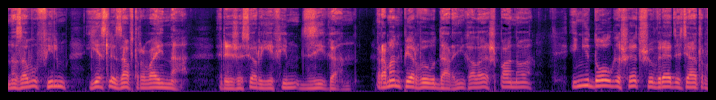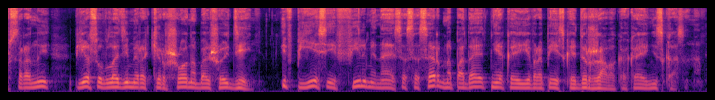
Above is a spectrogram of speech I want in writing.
назову фильм «Если завтра война» режиссер Ефим Дзиган, роман «Первый удар» Николая Шпанова – и недолго шедшую в ряде театров страны пьесу Владимира Киршона «Большой день». И в пьесе, и в фильме на СССР нападает некая европейская держава, какая не сказана.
